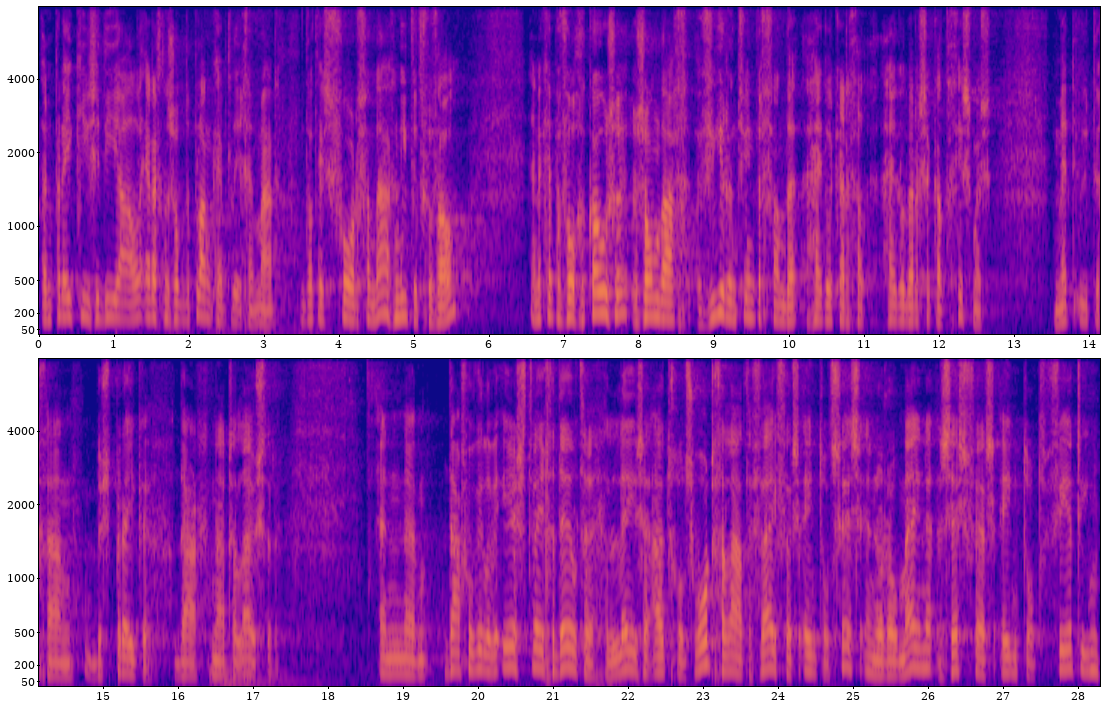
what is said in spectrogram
een preek kiezen die je al ergens op de plank hebt liggen. Maar dat is voor vandaag niet het geval. En ik heb ervoor gekozen zondag 24 van de Heidelbergse Catechismus met u te gaan bespreken, daar naar te luisteren. En eh, daarvoor willen we eerst twee gedeelten lezen uit Gods Woord, gelaten 5 vers 1 tot 6 en Romeinen 6 vers 1 tot 14.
